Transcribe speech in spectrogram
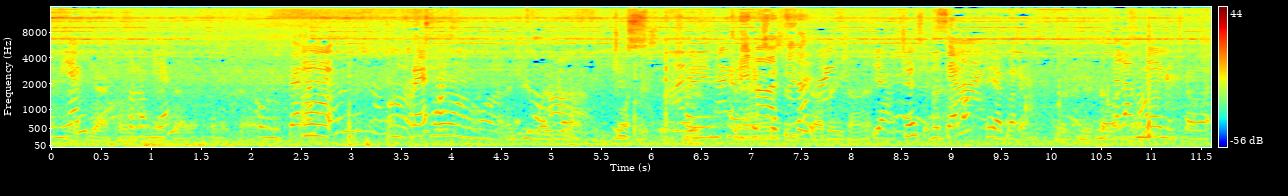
con miel, solo miel, con Nutella, fresa. Just plain. Yeah, just Nutella. Yeah, butter. Nutella no. No Nutella.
